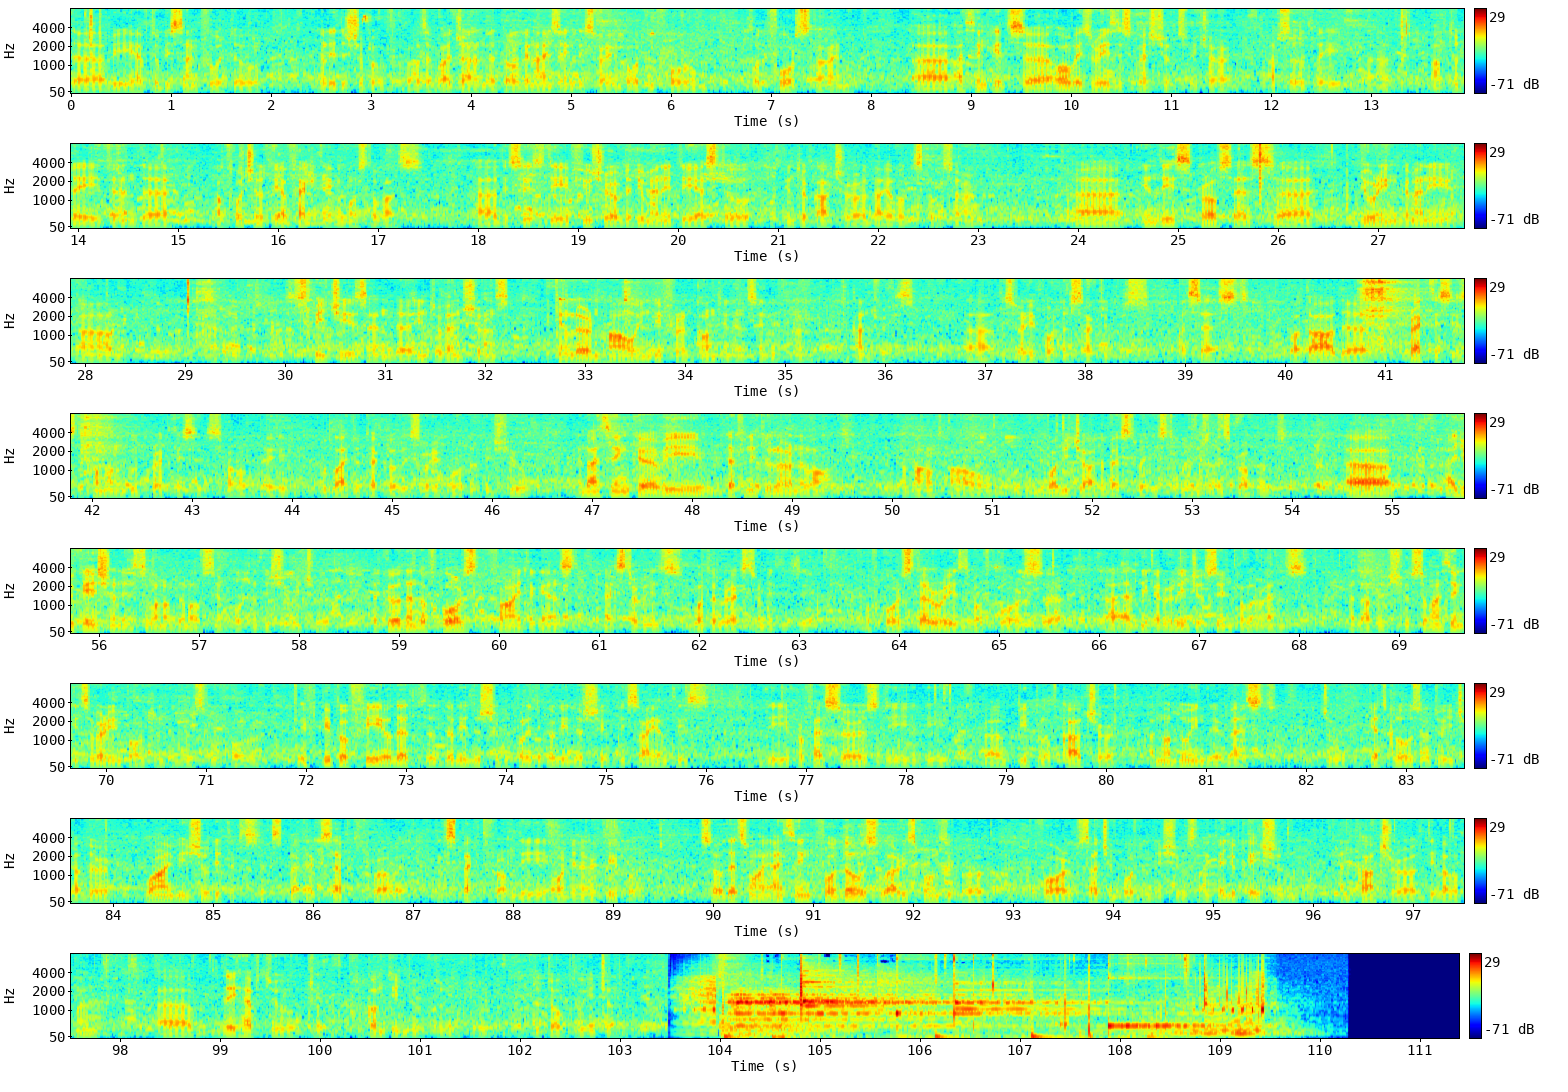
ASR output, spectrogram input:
Uh, we have to be thankful to the leadership of Azerbaijan that organizing this very important forum for the fourth time. Uh, I think it uh, always raises questions which are absolutely uh, up to date and uh, unfortunately affecting most of us. Uh, this is the future of the humanity as to intercultural dialogue is concerned. in this process, during many um, speeches and uh, interventions, we can learn how in different continents, in different countries, uh, this very important subject is assessed. What are the practices, the common good practices, how they would like to tackle this very important issue. And I think uh, we definitely learn a lot about how, which are the best ways to manage these problems. Uh, education is one of the most important issues which occurred, and of course the fight against extremism, whatever extremism is it. Of course, terrorism, of course, uh, uh, ethnic and religious intolerance, and other issues. So I think it's a very important and useful forum. If people feel that the leadership, the political leadership, the scientists, the professors, the, the uh, people of culture are not doing their best to get closer to each other, why we should it accept for, expect from the ordinary people. So that's why I think for those who are responsible for such important issues like education and cultural development, uh, they have to, to, to continue to, to, to talk to each other.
